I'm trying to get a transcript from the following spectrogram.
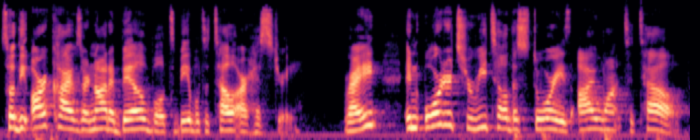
So the archives are not available to be able to tell our history right? In order to retell the stories I want to tell,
